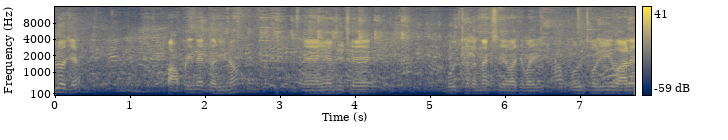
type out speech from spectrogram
સ્ટોપ છે. પાપડીને કરીને. ને અહીંયા જે છે બહુ જ ખતરનાક સેવા છે ભાઈ. થોડી થોડી વારે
